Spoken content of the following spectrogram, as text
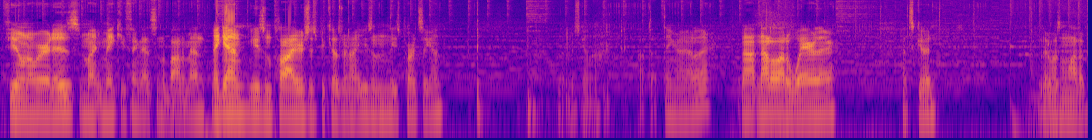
if you don't know where it is, it might make you think that's in the bottom end. Again, using pliers just because we're not using these parts again. We're just gonna pop that thing right out of there. Not, not a lot of wear there. That's good. There wasn't a lot of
